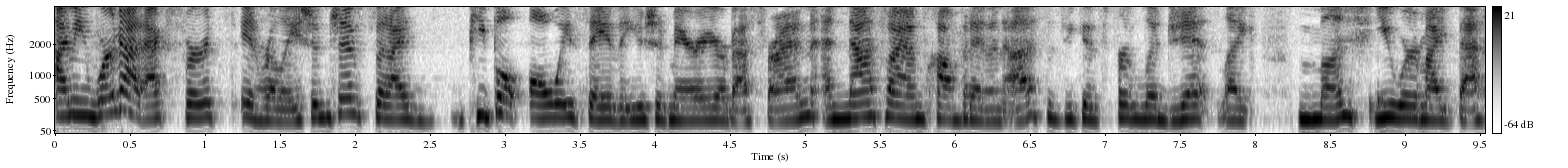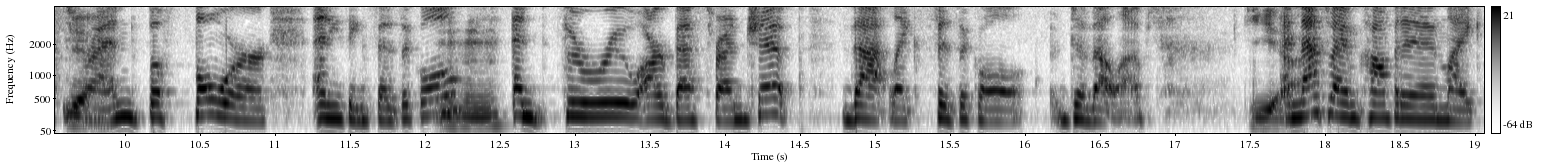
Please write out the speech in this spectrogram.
I mean, we're not experts in relationships, but I people always say that you should marry your best friend, and that's why I'm confident in us is because for legit like months you were my best Yeah. friend before anything physical, mm-hmm. and through our best friendship that like physical developed. Yeah. And that's why I'm confident in like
